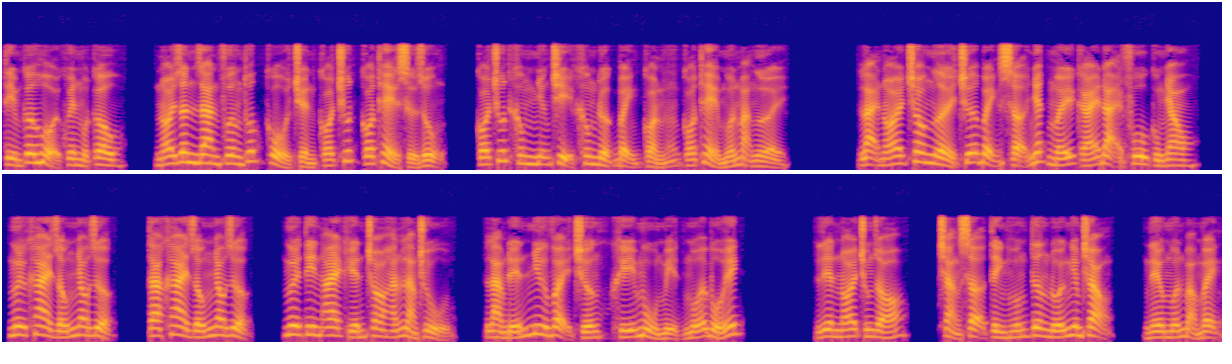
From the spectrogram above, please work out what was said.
tìm cơ hội khuyên một câu, nói dân gian phương thuốc cổ truyền có chút có thể sử dụng, có chút không những trị không được bệnh còn có thể muốn mạng người. Lại nói cho người chữa bệnh sợ nhất mấy cái đại phu cùng nhau, ngươi khai giống nhau dược, ta khai giống nhau dược, ngươi tin ai khiến cho hắn làm chủ, làm đến như vậy trướng khí mù mịt mỗi bổ ích. Liên nói chúng gió, chẳng sợ tình huống tương đối nghiêm trọng, nếu muốn bảo mệnh,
